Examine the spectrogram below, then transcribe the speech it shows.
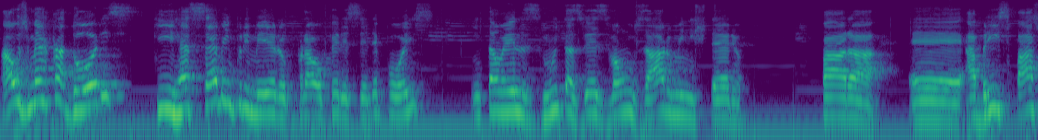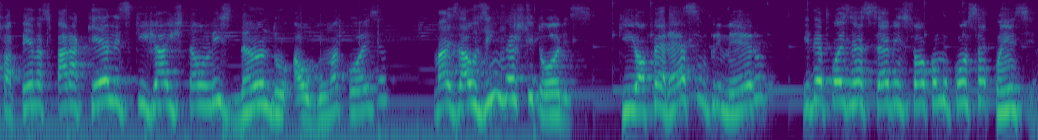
Há os mercadores, que recebem primeiro para oferecer depois, então, eles muitas vezes vão usar o ministério para é, abrir espaço apenas para aqueles que já estão lhes dando alguma coisa, mas aos investidores, que oferecem primeiro e depois recebem só como consequência.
